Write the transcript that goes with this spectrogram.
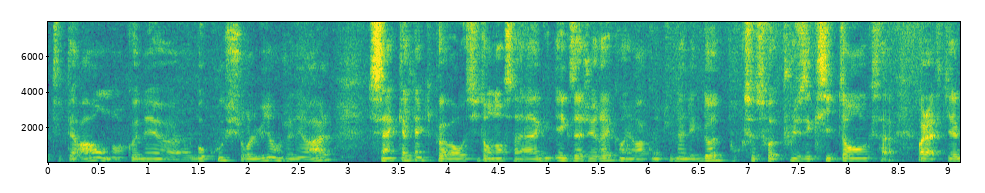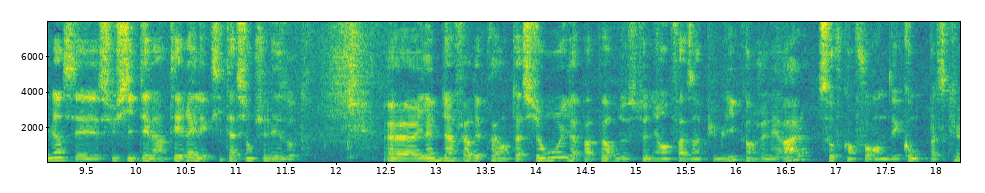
etc. On en connaît euh, beaucoup sur lui en général. C'est un- quelqu'un qui peut avoir aussi tendance à exagérer quand il raconte une anecdote pour que ce soit plus excitant. Voilà, ce qu'il aime bien, c'est susciter l'intérêt et l'excitation chez les autres. Euh, il aime bien faire des présentations, il n'a pas peur de se tenir en face d'un public en général, sauf quand faut rendre des comptes parce qu'il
